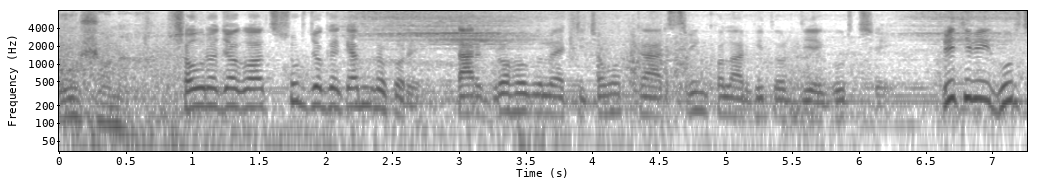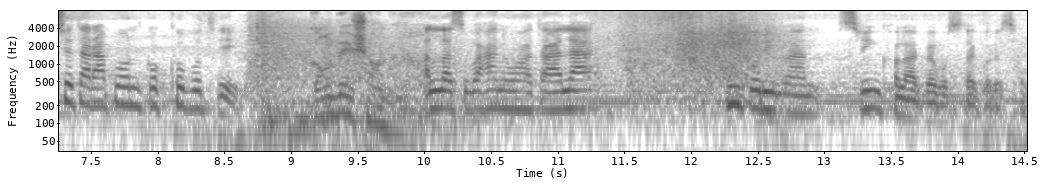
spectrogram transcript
ঘোষণা। সৌরজগৎ সূর্যকে কেন্দ্র করে তার গ্রহগুলো একটি চমৎকার শৃঙ্খলার ভিতর দিয়ে ঘুরছে। পৃথিবী ঘুরছে তার আপন কক্ষপথে। গবেষণা। আল্লাহ সুবাহান কি পরিমাণ শৃঙ্খলার ব্যবস্থা করেছেন।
